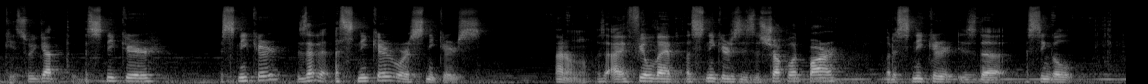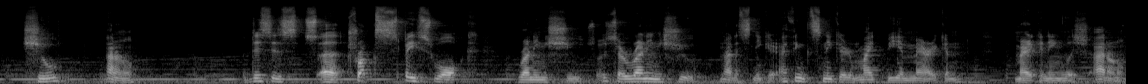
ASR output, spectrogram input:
Okay, so we got a sneaker... A sneaker? Is that a, a sneaker or a sneakers? I don't know. I feel that a sneakers is a chocolate bar, but a sneaker is the single shoe. I don't know. This is a truck spacewalk running shoe. So it's a running shoe, not a sneaker. I think sneaker might be American. American English. I don't know.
